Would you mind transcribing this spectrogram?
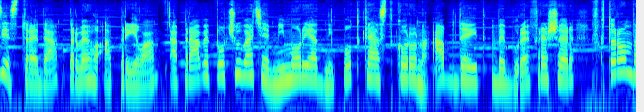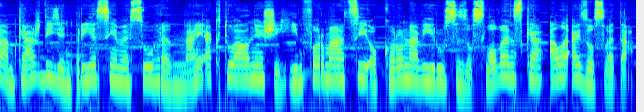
je streda, 1. apríla a práve počúvate mimoriadny podcast Korona Update webu Refresher, v ktorom vám každý deň prinesieme súhrn najaktuálnejších informácií o koronavíruse zo Slovenska, ale aj zo sveta.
